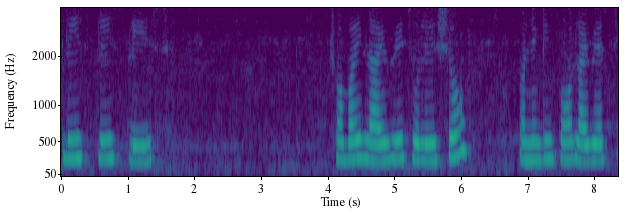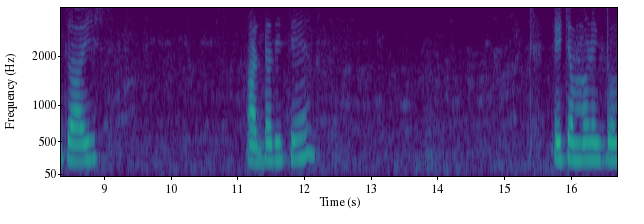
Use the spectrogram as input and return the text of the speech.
প্লিজ প্লিজ প্লিজ সবাই লাইভে চলে এসো। অনেকদিন পর লাইভে আসছি গাইস আড্ডা দিতে। এটা আমার একদম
